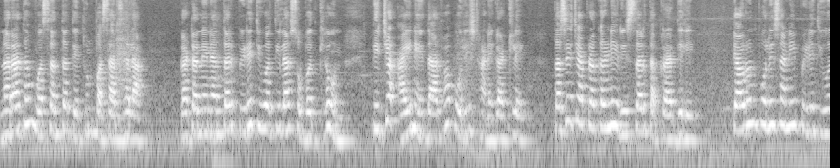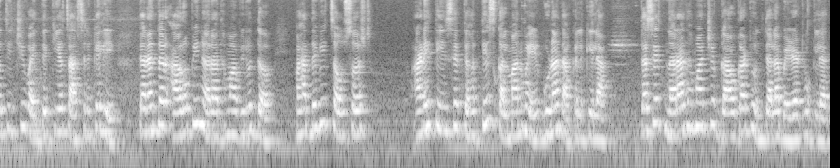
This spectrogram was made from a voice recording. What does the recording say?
नराधम वसंत तेथून पसार झाला. घटनेनंतर पीडित युवतीला सोबत घेऊन तिच्या आईने दारव्हा पोलीस ठाणे गाठले. तसेच या प्रकरणी रिसर तक्रार दिली. त्यावरून पोलिसांनी पीडित युवतीची वैद्यकीय चाचणी केली. त्यानंतर आरोपी नराधमाविरुद्ध बांधवी चौसष्ट आणि तीनशे तेहतीस कलमान्वये गुन्हा दाखल केला. तसेच नराधमाचे गाव गाठून त्याला बेड्या ठोकल्यात.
